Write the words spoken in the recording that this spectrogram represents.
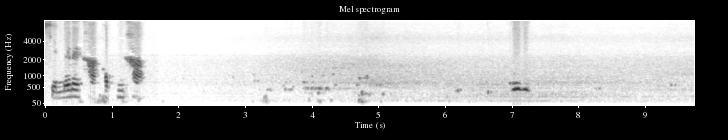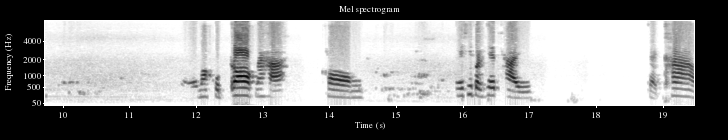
เสียงได้เลยค่ะ ขอบคุณค่ะมาขุดรอกนะคะ คลองในที่ประเทศไทย แจกข้าว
